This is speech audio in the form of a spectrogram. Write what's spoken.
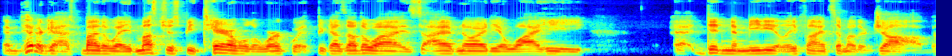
and Pendergast, by the way, must just be terrible to work with because otherwise, I have no idea why he uh, didn't immediately find some other job.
